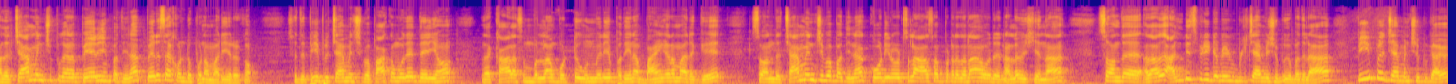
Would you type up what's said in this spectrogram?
அந்த சாம்பியன்ஷிப்புக்கான பேரையும் பார்த்திங்கன்னா பெருசாக கொண்டு போன மாதிரி இருக்கும். ஸோ இந்த பீப்புள் சாம்பியன்ஷிப்பை பார்க்கும்போதே தெரியும். அந்த கால சிம்பிள்லாம் போட்டு உண்மையிலேயே பார்த்தீங்கன்னா பயங்கரமாக இருக்குது ஸோ அந்த சாம்பியன்ஷிப்பை பார்த்தீங்கன்னா கோடி ரோட்ஸ்லாம் ஆசைப்படுறதெல்லாம் ஒரு நல்ல விஷயந்தான் ஸோ அந்த அதாவது அன்டிஸ்பியூட் டபிள்யூபிள் சாம்பியன்ஷிப்புக்கு பதிலாக பீப்புள் சாம்பியன்ஷிப்புக்காக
